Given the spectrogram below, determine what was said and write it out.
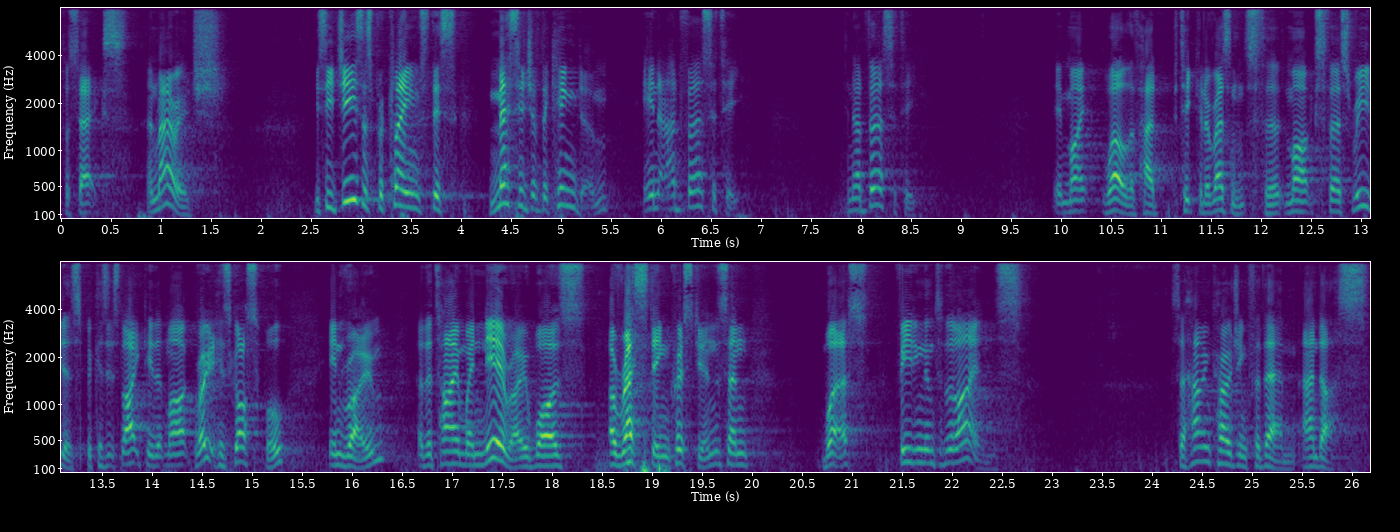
for sex and marriage. You see, Jesus proclaims this message of the kingdom in adversity. In adversity. It might well have had particular resonance for Mark's first readers because it's likely that Mark wrote his gospel in Rome at the time when Nero was arresting Christians and, worse, feeding them to the lions. So, how encouraging for them and us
